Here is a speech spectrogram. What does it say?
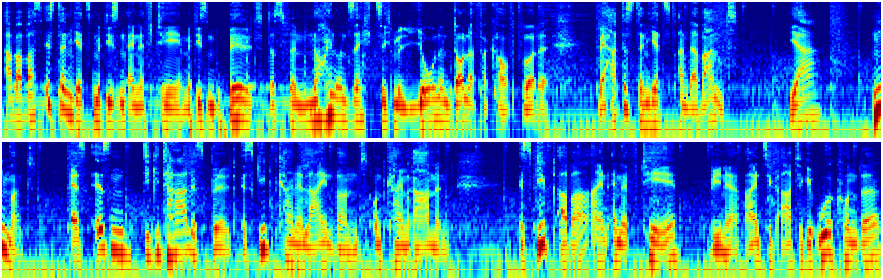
Aber was ist denn jetzt mit diesem NFT, mit diesem Bild, das für 69 Millionen Dollar verkauft wurde? Wer hat es denn jetzt an der Wand? Ja, niemand. Es ist ein digitales Bild. Es gibt keine Leinwand und kein Rahmen. Es gibt aber ein NFT, wie eine einzigartige Urkunde,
